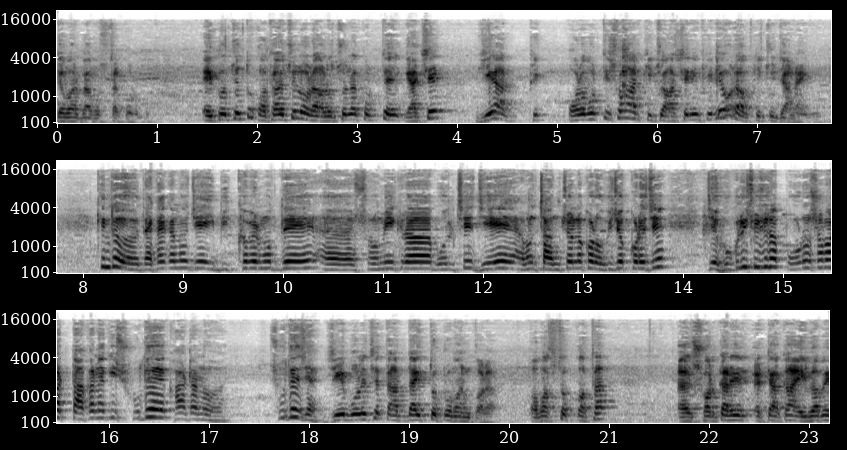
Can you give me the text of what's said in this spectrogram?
দেওয়ার ব্যবস্থা করব। এই পর্যন্ত কথা হয়েছিল, ওরা আলোচনা করতে গেছে, গিয়ে আর ঠিক পরবর্তী সময় আর কিছু আসেনি ফিরে ওরাও কিছু জানায়নি। কিন্তু দেখা গেল যে এই বিক্ষোভের মধ্যে শ্রমিকরা বলছে যে এমন চাঞ্চল্যকর অভিযোগ করেছে যে হুগলি চুচুড়া পৌরসভার টাকা নাকি সুদে খাটানো হয় সুদে যায়। যে বলেছে তার দায়িত্ব প্রমাণ করা অবাস্তব কথা। সরকারের টাকা এইভাবে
